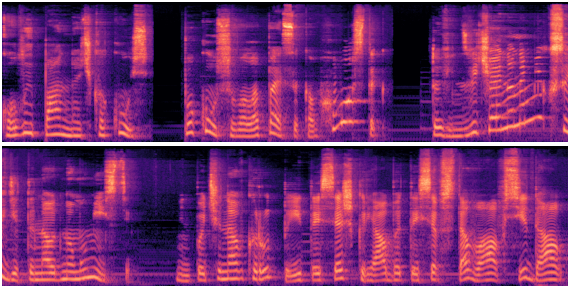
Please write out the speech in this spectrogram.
Коли панночка Кусь покусувала песика в хвостик, то він, звичайно, не міг сидіти на одному місці. Він починав крутитися, шкрябитися, вставав, сідав,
